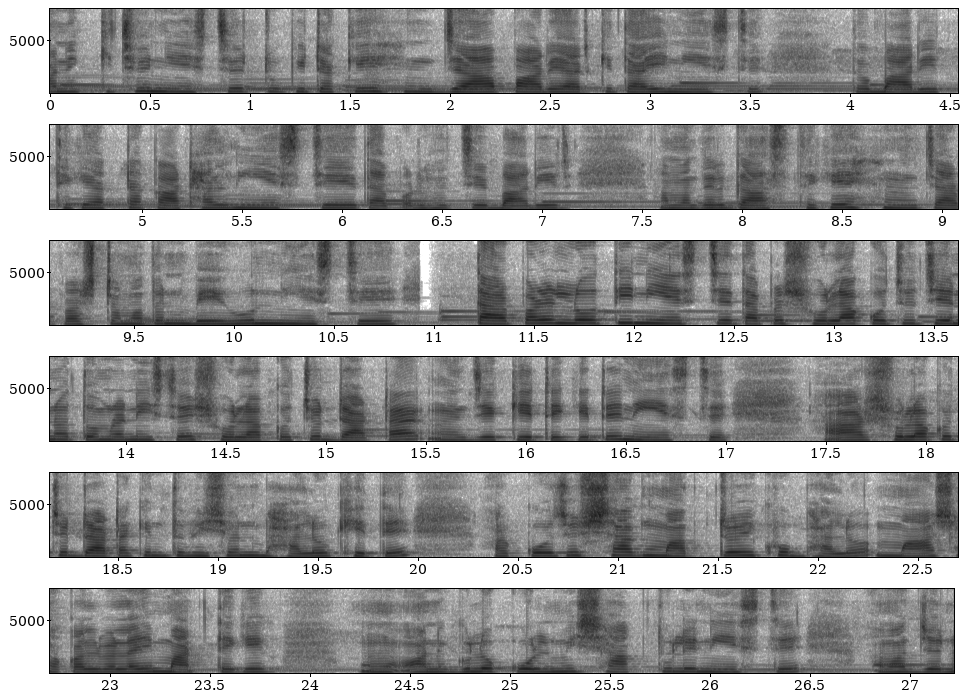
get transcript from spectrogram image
অনেক কিছুই নিয়ে এসছে, টুকিটাকি যা পারে আর কি তাই নিয়ে এসছে। তো বাড়ির থেকে একটা কাঁঠাল নিয়ে এসছে, তারপরে হচ্ছে বাড়ির আমাদের গাছ থেকে চার পাঁচটা মতন বেগুন নিয়ে এসছে। তারপরে লতি নিয়ে এসছে, তারপর শোলা কচু চেনো, তোমরা নিশ্চয়ই শোলা কচুর ডাটা যে কেটে কেটে নিয়ে এসছে। আর শোলা কচুর ডাটা কিন্তু ভীষণ ভালো খেতে, আর কচুর শাক মাত্রই খুব ভালো। মা সকালবেলায় মাঠ থেকে অনেকগুলো কলমি শাক তুলে নিয়ে এসছে, আমার জন্য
